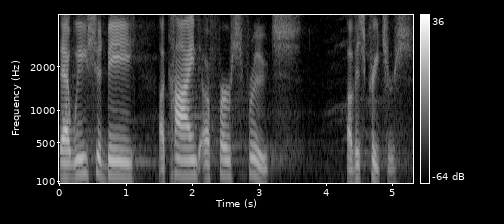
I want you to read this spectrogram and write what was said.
that we should be a kind of first fruits of his creatures.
